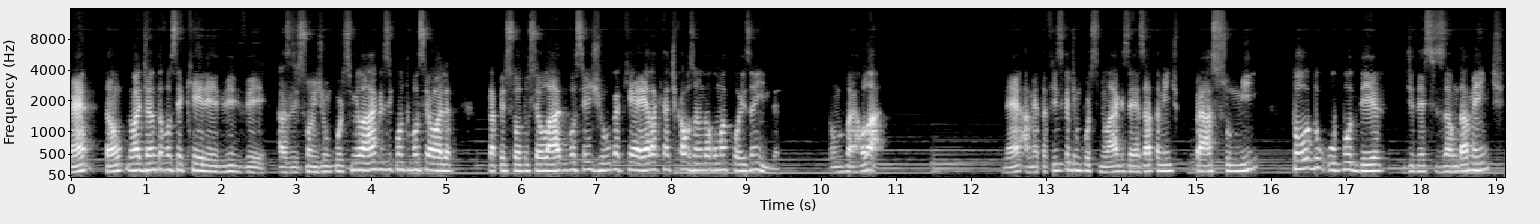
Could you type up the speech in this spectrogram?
né? Então, não adianta você querer viver as lições de um curso de milagres enquanto você olha para a pessoa do seu lado e você julga que é ela que está te causando alguma coisa ainda. Então, não vai rolar. Né? A metafísica de um curso de milagres é exatamente para assumir todo o poder de decisão da mente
